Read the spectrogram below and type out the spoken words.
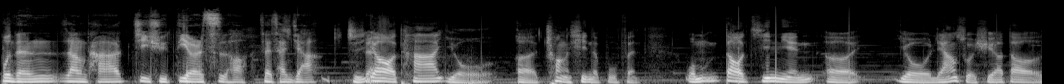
不能让他继续第二次哈、再参加，只要他有呃创新的部分，我们到今年呃有两所学校到，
